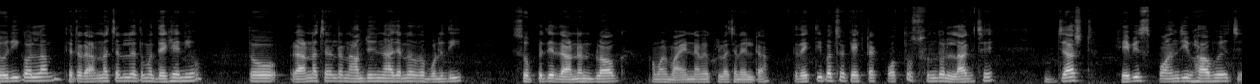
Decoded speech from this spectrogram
তৈরি করলাম, সেটা রান্না চ্যানেলে তোমরা দেখে নিও। তো রান্না চ্যানেলটার নাম যদি না জানো তো বলে দিই। সুপ্রীতির রান্নান ব্লগ আমার মায়ের নামে খোলা চ্যানেলটা তো দেখতেই পাচ্ছ কেকটা কত সুন্দর লাগছে। জাস্ট হেভি স্পঞ্জি ভাব হয়েছে,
